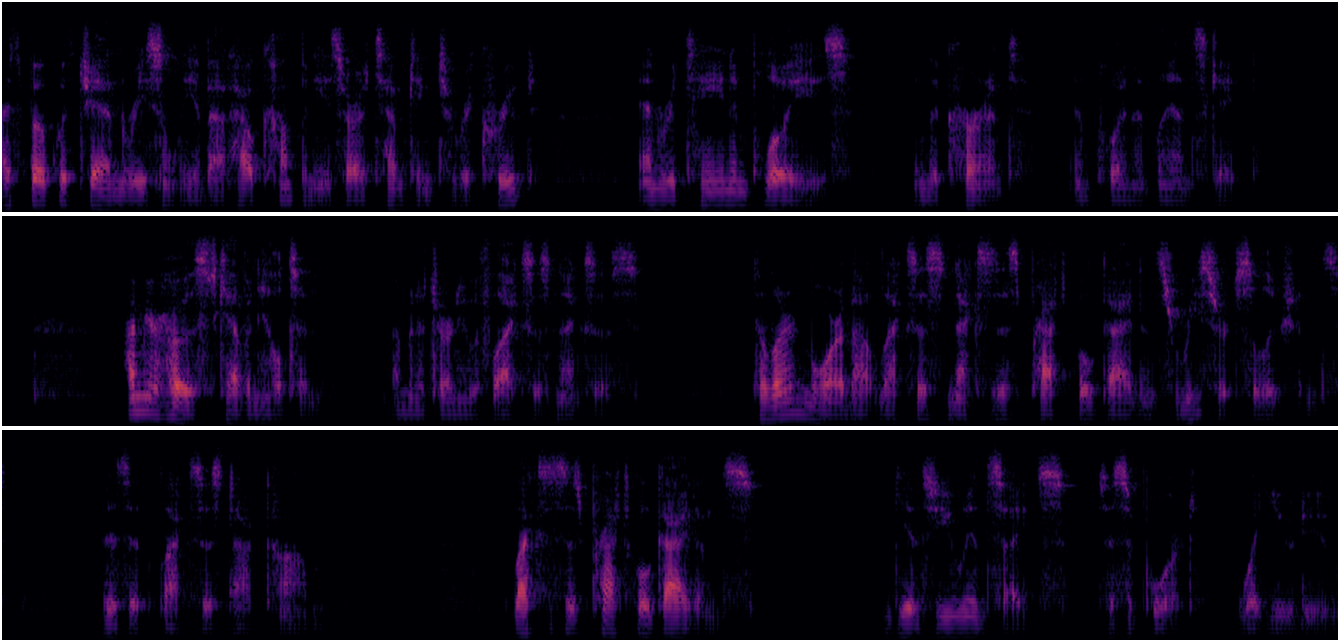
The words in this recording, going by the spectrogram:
I spoke with Jen recently about how companies are attempting to recruit and retain employees in the current employment landscape. I'm your host, Kevin Hilton. I'm an attorney with LexisNexis. To learn more about LexisNexis Practical Guidance Research Solutions, visit lexis.com. Lexis's Practical Guidance gives you insights to support what you do.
